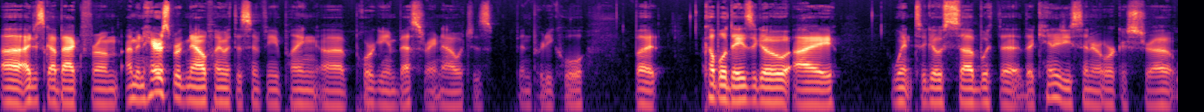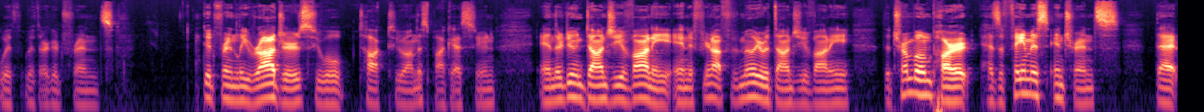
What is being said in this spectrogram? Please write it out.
uh, I just got back from I'm in Harrisburg now, playing with the symphony, playing uh, Porgy and Bess right now, which has been pretty cool. But a couple of days ago, I went to go sub with the the Kennedy Center Orchestra with with our good friends, good friend Lee Rogers, who we'll talk to on this podcast soon. And they're doing Don Giovanni. And if you're not familiar with Don Giovanni, the trombone part has a famous entrance that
